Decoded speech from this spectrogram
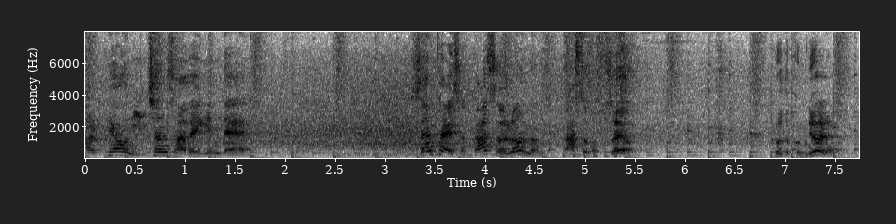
알페온 2400인데 센터에서 가스를 넣었는데 가스가 없어요. 그것도 금요일에 넣었다.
